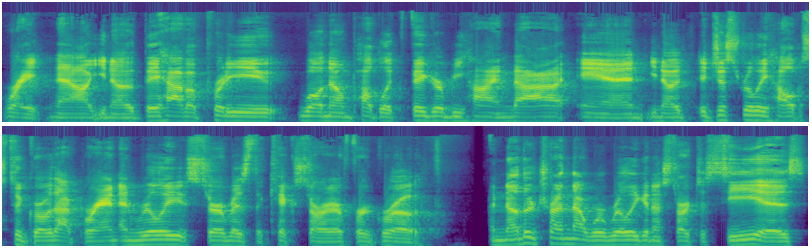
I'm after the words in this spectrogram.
right now, you know, they have a pretty well known public figure behind that. And, you know, it just really helps to grow that brand and really serve as the Kickstarter for growth. Another trend that we're really going to start to see is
